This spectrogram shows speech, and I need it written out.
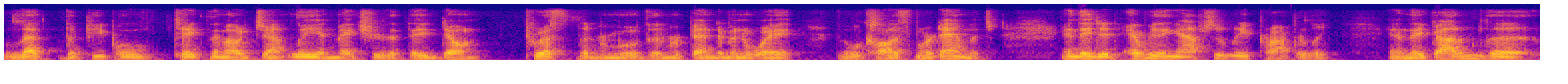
Let the people take them out gently and make sure that they don't twist them, remove them, or bend them in a way that will cause more damage. And they did everything absolutely properly and they got him to the,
